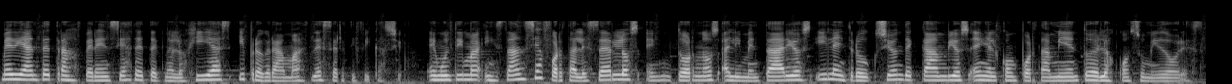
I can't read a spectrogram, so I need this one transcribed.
mediante transferencias de tecnologías y programas de certificación. En última instancia, fortalecer los entornos alimentarios y la introducción de cambios en el comportamiento de los consumidores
